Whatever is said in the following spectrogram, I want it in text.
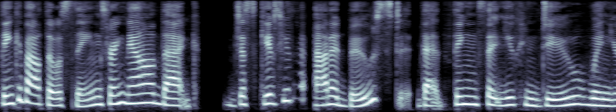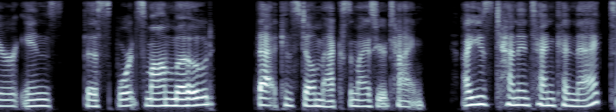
Think about those things right now that just gives you that added boost, that things that you can do when you're in the sports mom mode that can still maximize your time. I use 10 and 10 Connect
